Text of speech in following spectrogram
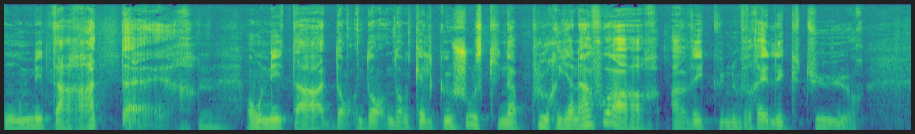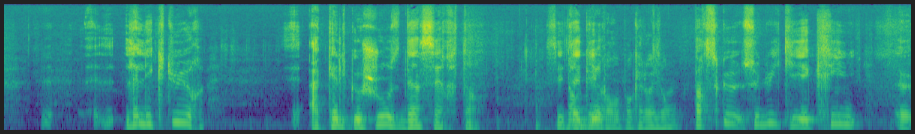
on est à ras terre. Hmm. On est à, dans, dans, quelque chose qui n'a plus rien à voir avec une vraie lecture. La lecture a quelque chose d'incertain. C'est-à-dire. Pour quelle raison? Parce que celui qui écrit euh,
